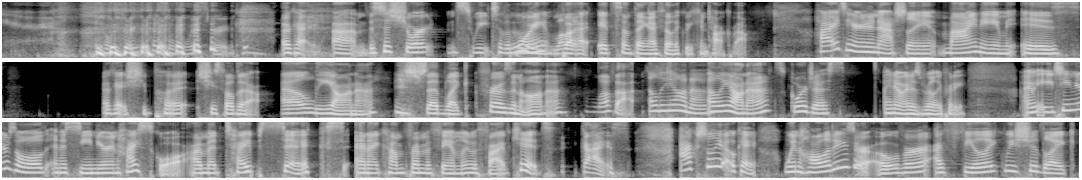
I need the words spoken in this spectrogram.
okay. Um, this is short and sweet to the point, but it. it's something I feel like we can talk about. Hi, Taryn and Ashley. My name is okay. She put she spelled it out. Eliana. She said like frozen Anna. Love that. Eliana. Eliana. it's gorgeous. I know it is really pretty. I'm 18 years old and a senior in high school. I'm a type six and I come from a family with five kids. Guys, actually, okay, when holidays are over, I feel like we should like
